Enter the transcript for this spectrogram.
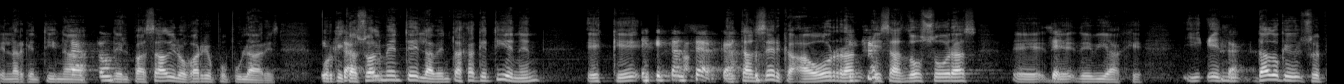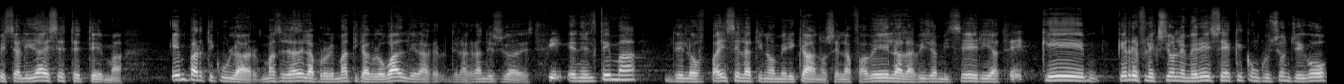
en la Argentina del pasado y los barrios populares. Porque casualmente la ventaja que tienen es que, están cerca. Están cerca, ahorran esas dos horas eh, de, viaje. Y dado que su especialidad es este tema, en particular, más allá de la problemática global de, las grandes ciudades, en el tema de los países latinoamericanos, en la favela, las villas miserias, ¿qué, ¿qué, reflexión le merece? ¿A qué conclusión llegó?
